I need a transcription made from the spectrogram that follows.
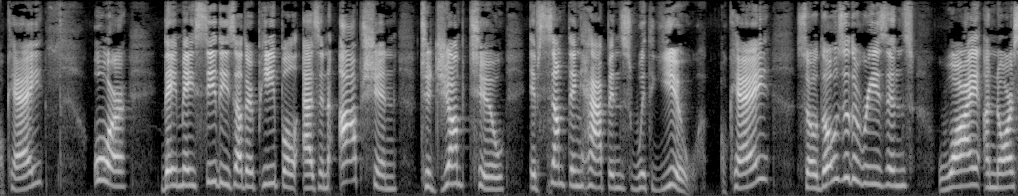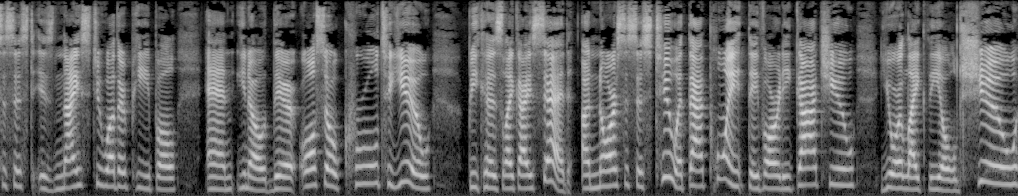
okay? Or they may see these other people as an option to jump to if something happens with you, okay? So those are the reasons why a narcissist is nice to other people and you know they're also cruel to you because like i said a narcissist too at that point they've already got you. You're like the old shoe.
